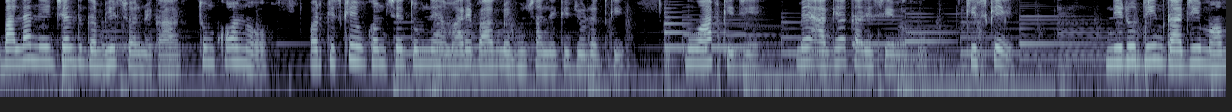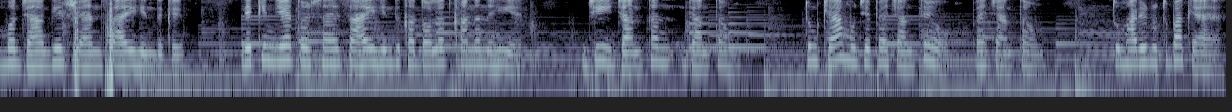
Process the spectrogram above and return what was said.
बाला ने जल्द गंभीर स्वर में कहा, तुम कौन हो और किसके हुक्म से तुमने हमारे बाग में घुस आने की ज़रूरत की? मुआफ कीजिए, मैं आज्ञाकारी सेवक हूँ। किसके? निरुद्दीन गाजी मोहम्मद जहांगीर शहनशाही हिंद के। लेकिन यह तो शहशाही हिंद का दौलत खाना नहीं है। जी, जानता जानता हूँ। तुम क्या मुझे पहचानते हो? पहचानता हूँ। तुम्हारी रुतबा क्या है?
